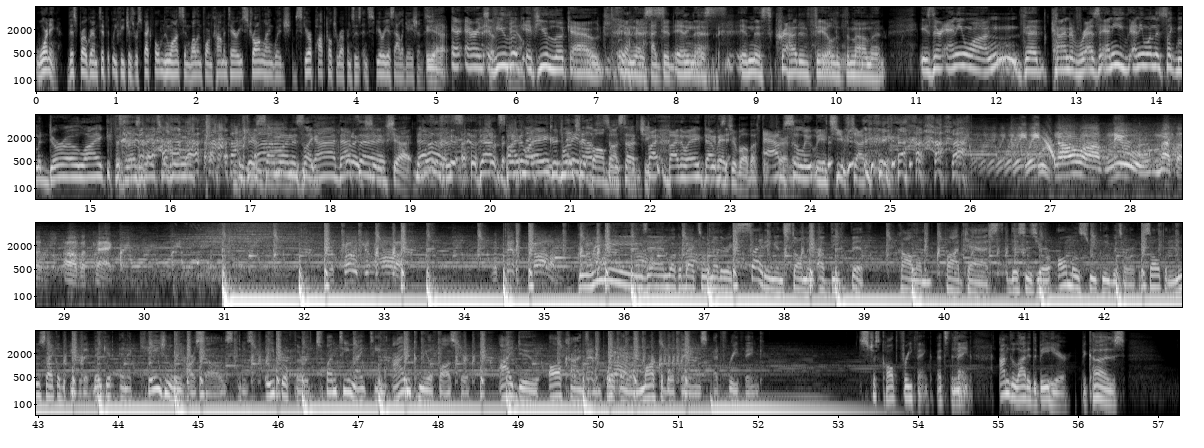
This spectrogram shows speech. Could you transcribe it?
Warning this program typically features respectful, nuanced, and well informed commentary, strong language, obscure pop culture references, and spurious allegations. Yeah. Aaron, if you look if you look out in this in think this in this crowded field at the moment, is there anyone that kind of res any anyone that's like Maduro like that resonates with you? Is there someone that's like ah that's What a cheap shot. That's, a, that's by the way Good Funny natured enough, ball so busting. By, by the way, that Good was natured ball busting, absolutely a cheap shot. We, we know of new methods of attack. The Trojan horse, the fifth column. Greetings and welcome back to another exciting installment of the Fifth Column Podcast. This is your almost weekly rhetorical assault on the news cycle, the people that make it, and occasionally ourselves. It is April 3rd, 2019. I'm Kmele Foster. I do all kinds of important and remarkable things at Freethink. It's just called Freethink. That's the name. I'm delighted to be here because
